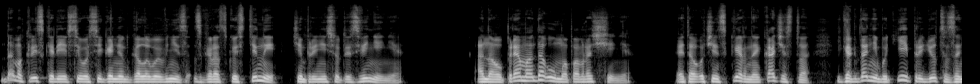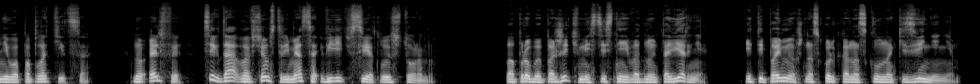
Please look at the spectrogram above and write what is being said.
Дама Крис, скорее всего, сиганет головой вниз с городской стены, чем принесет извинения. Она упряма до ума помрачения. Это очень скверное качество, и когда-нибудь ей придется за него поплатиться. Но эльфы всегда во всем стремятся видеть в светлую сторону. Попробуй пожить вместе с ней в одной таверне, и ты поймешь, насколько она склонна к извинениям.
